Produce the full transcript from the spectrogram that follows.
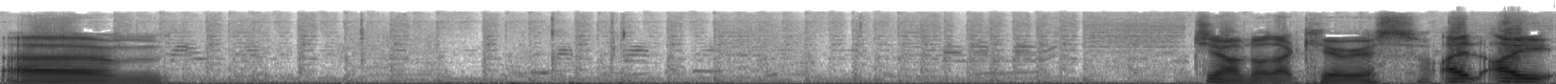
Um, do you know I'm not that curious. I I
